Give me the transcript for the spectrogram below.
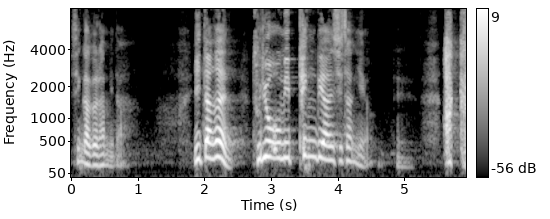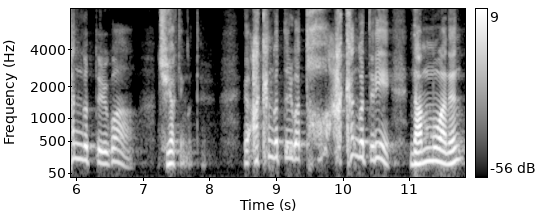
생각을 합니다. 이 땅은 두려움이 팽배한 세상이에요. 악한 것들과 죄악된 것들. 악한 것들과 더 악한 것들이 난무하는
